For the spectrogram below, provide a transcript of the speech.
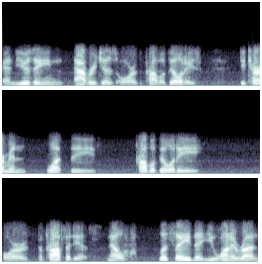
and using averages or the probabilities determine what the probability or the profit is. Now, let's say that you want to run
